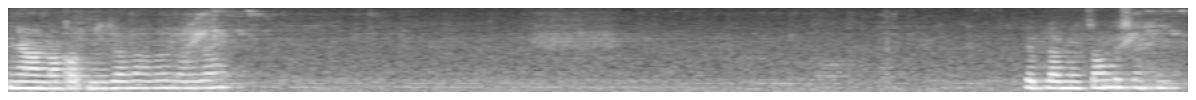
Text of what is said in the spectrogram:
Ja, Knockout Niederlage leider. Wir bleiben jetzt auch ein bisschen hinten.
